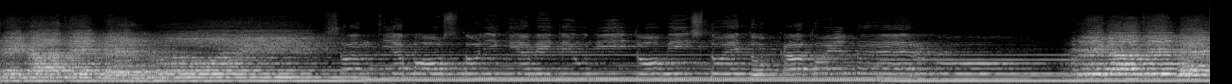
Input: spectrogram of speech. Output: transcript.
pregate per noi. Santi Apostoli che avete udito, visto e toccato il Verbo, pregate per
